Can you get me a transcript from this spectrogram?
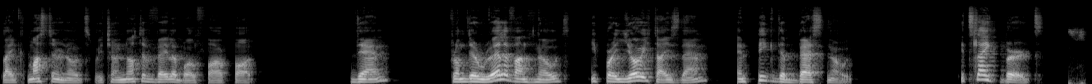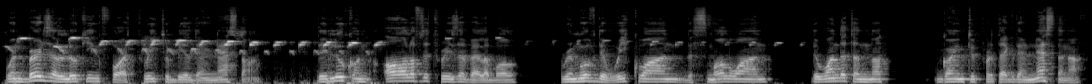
like master nodes, which are not available for our pod. Then, from the relevant nodes, he prioritizes them and pick the best node. It's like birds. When birds are looking for a tree to build their nest on, they look on all of the trees available, remove the weak one, the small one, the one that are not going to protect their nest enough.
